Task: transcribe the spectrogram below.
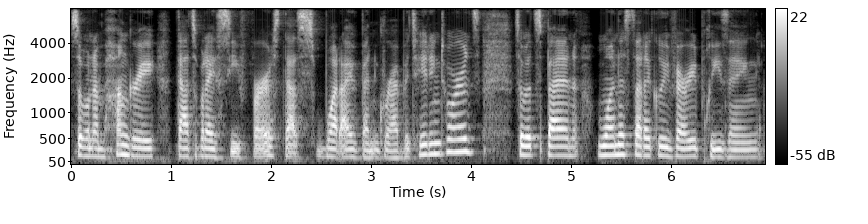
So when I'm hungry, that's what I see first. That's what I've been gravitating towards. So it's been one aesthetically very pleasing.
